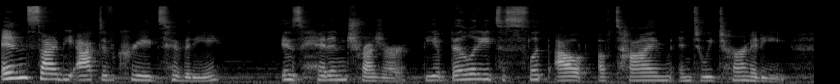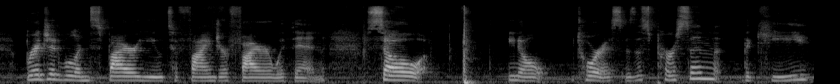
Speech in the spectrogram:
inside the act of creativity is hidden treasure, the ability to slip out of time into eternity. Brigid will inspire you to find your fire within. So, you know, Taurus, is this person the key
